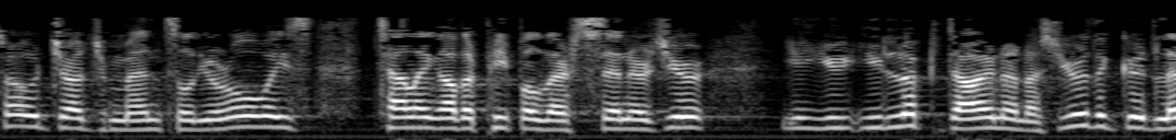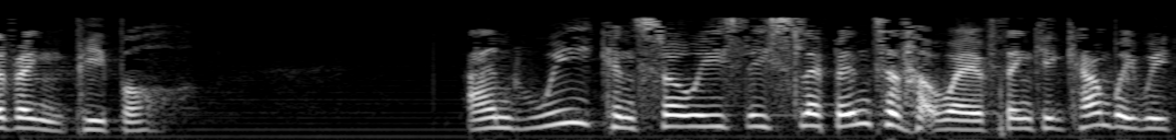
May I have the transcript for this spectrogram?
so judgmental. You're always telling other people they're sinners. You're, you, you, you look down on us. You're the good living people. And we can so easily slip into that way of thinking, can't we? We,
